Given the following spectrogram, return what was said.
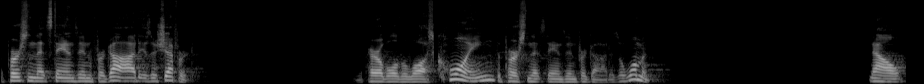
the person that stands in for God is a shepherd. In the parable of the lost coin, the person that stands in for God is a woman. Now,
